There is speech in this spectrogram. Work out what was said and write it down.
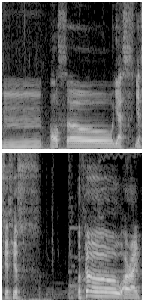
Mm, also, yes, yes, yes, yes. Let's go! Alright.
